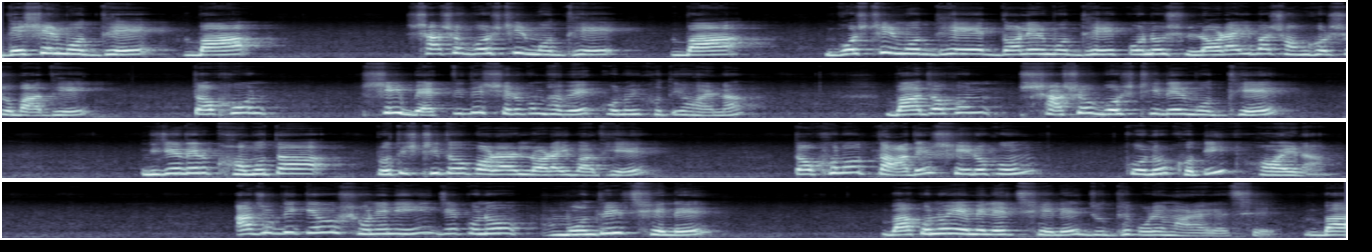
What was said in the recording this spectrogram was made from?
দেশের মধ্যে বা শাসক গোষ্ঠীর মধ্যে বা গোষ্ঠীর মধ্যে, দলের মধ্যে কোনো লড়াই বা সংঘর্ষ বাঁধে, তখন সেই ব্যক্তিদের সেরকমভাবে কোনোই ক্ষতি হয় না। বা যখন শাসক গোষ্ঠীদের মধ্যে নিজেদের ক্ষমতা প্রতিষ্ঠিত করার লড়াই বাঁধে, তখনও তাদের সেরকম কোনো ক্ষতি হয় না। আজ অবধি কেউ শোনেনি যে কোনো মন্ত্রীর ছেলে বা কোনো এমএলএর ছেলে যুদ্ধে পড়ে মারা গেছে বা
